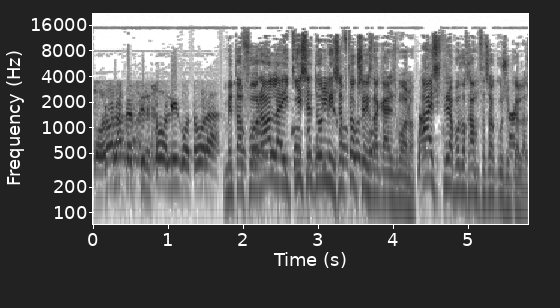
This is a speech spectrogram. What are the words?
Μπορώ να απευθυνθώ λίγο τώρα. Μεταφορά λαϊκής εντολής. Αυτό ξέρεις να κάνεις μόνο. Άισι την αποδοχά μου θα σε ακούσω κιόλας.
